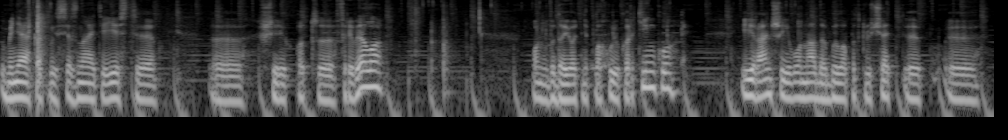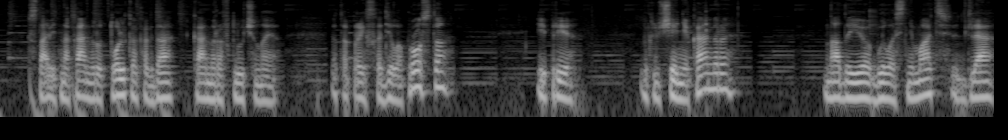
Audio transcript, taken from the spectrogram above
У меня, как вы все знаете, есть ширик от Frivelo. Он выдает неплохую картинку. И раньше его надо было подключать, э, э, ставить на камеру только когда камера включенная. Это происходило просто. И при выключении камеры надо ее было снимать для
